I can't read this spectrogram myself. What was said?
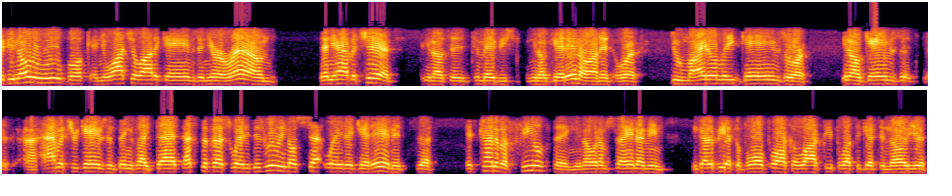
if you know the rule book and you watch a lot of games and you're around, then you have a chance, you know, to to maybe you know get in on it or do minor league games or you know, games, uh, amateur games and things like that. That's the best way. To, there's really no set way to get in. It's uh, it's kind of a feel thing. You know what I'm saying? I mean, you got to be at the ballpark a lot. People have to get to know you.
